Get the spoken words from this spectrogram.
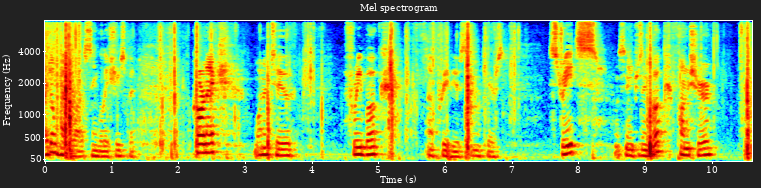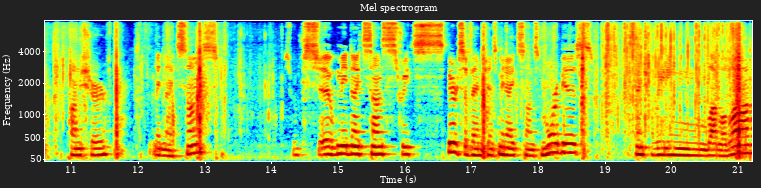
I don't have a lot of single issues, but Karnak, one and two, free book, uh, previews. Who cares? Streets. That's an interesting book. Punisher, Punisher, Midnight Suns. So, Midnight Suns, Streets, Spirits of Vengeance, Midnight Suns, Morbius, Essential Reading, blah blah blah,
